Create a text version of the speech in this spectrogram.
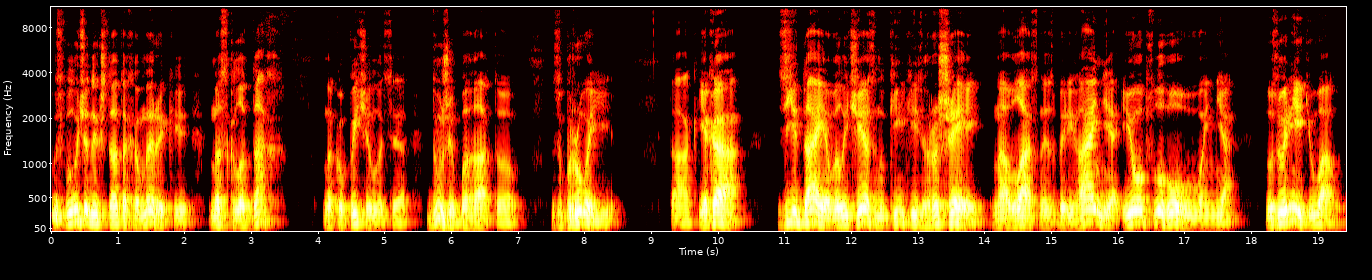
у Сполучених Штатах Америки на складах накопичилося дуже багато зброї, так, яка з'їдає величезну кількість грошей на власне зберігання і обслуговування. Ну, зверніть увагу.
